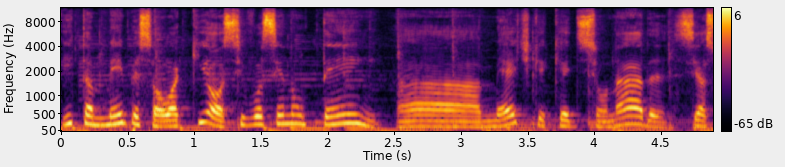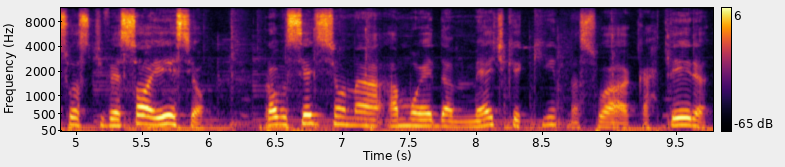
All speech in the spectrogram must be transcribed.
e também pessoal, aqui ó, se você não tem a Magic aqui adicionada, se a sua tiver só esse ó, para você adicionar a moeda Magic aqui na sua carteira,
